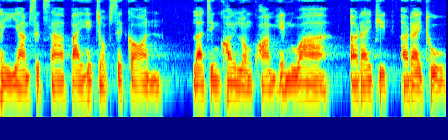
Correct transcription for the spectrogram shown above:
พยายามศึกษาไปให้จบเสียก่อน แล้วจึงค่อยลงความเห็นว่าอะไรผิดอะไรถูก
